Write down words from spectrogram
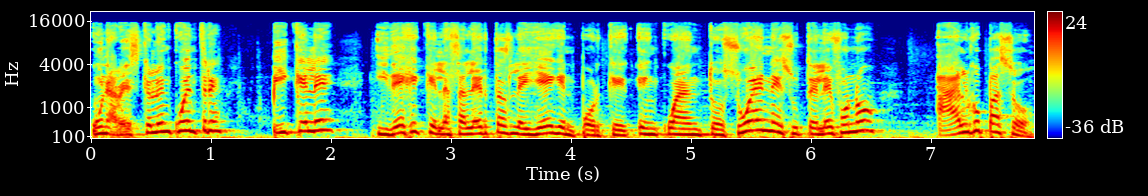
Una vez que lo encuentre, píquele y deje que las alertas le lleguen, porque en cuanto suene su teléfono, algo pasó.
